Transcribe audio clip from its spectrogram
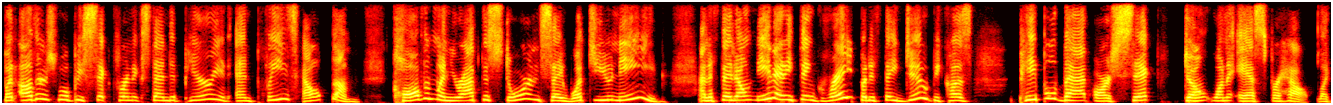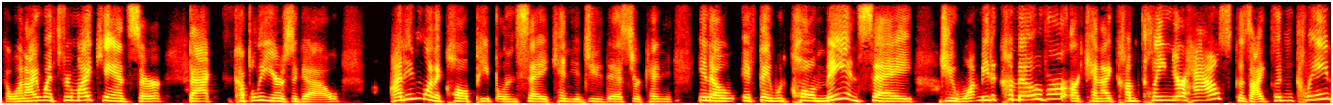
But others will be sick for an extended period, and please help them. Call them when you're at the store and say, What do you need? And if they don't need anything, great. But if they do, because people that are sick, don't want to ask for help. Like when I went through my cancer back a couple of years ago, I didn't want to call people and say, Can you do this? Or can you, you know, if they would call me and say, Do you want me to come over? Or can I come clean your house? Because I couldn't clean,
